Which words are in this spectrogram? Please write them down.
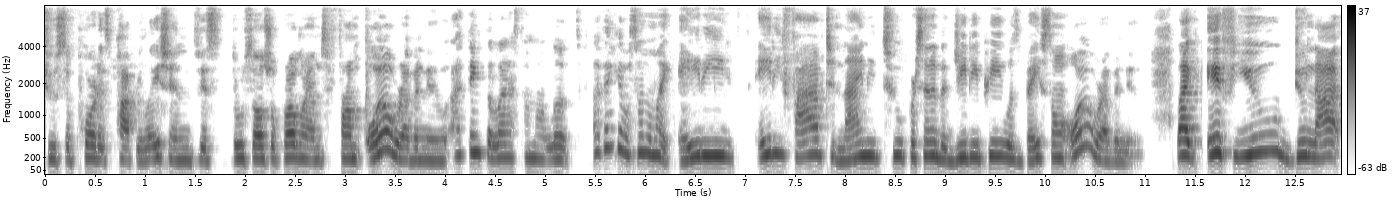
to support its population just through social programs from oil revenue, I think the last time I looked, I think it was something like 80, 85 to 92% of the GDP was based on oil revenue. Like, if you do not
